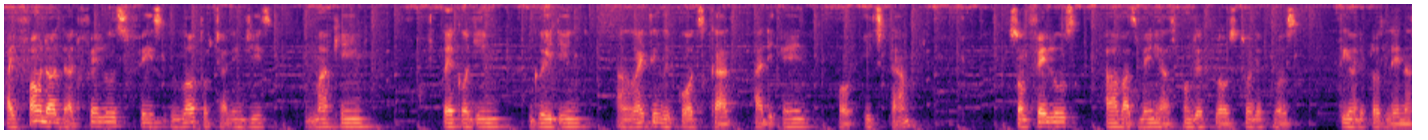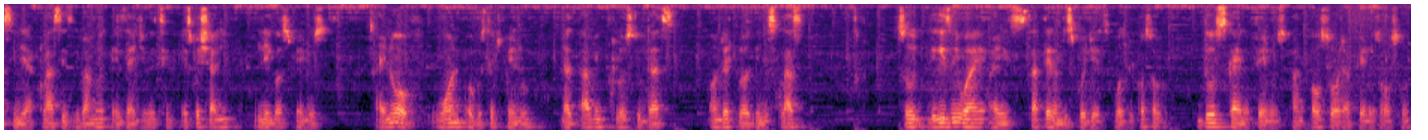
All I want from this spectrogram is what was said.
I found out that fellows face a lot of challenges marking, recording, grading, and writing reports card at the end of each term. Some fellows have as many as 100 plus, 200 plus, 300 plus learners in their classes if I'm not exaggerating, especially Lagos fellows. I know of one Ogun State fellow that's having close to that 100 plus in his class. So the reason why I started on this project was because of those kind of fellows and also other fellows also.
